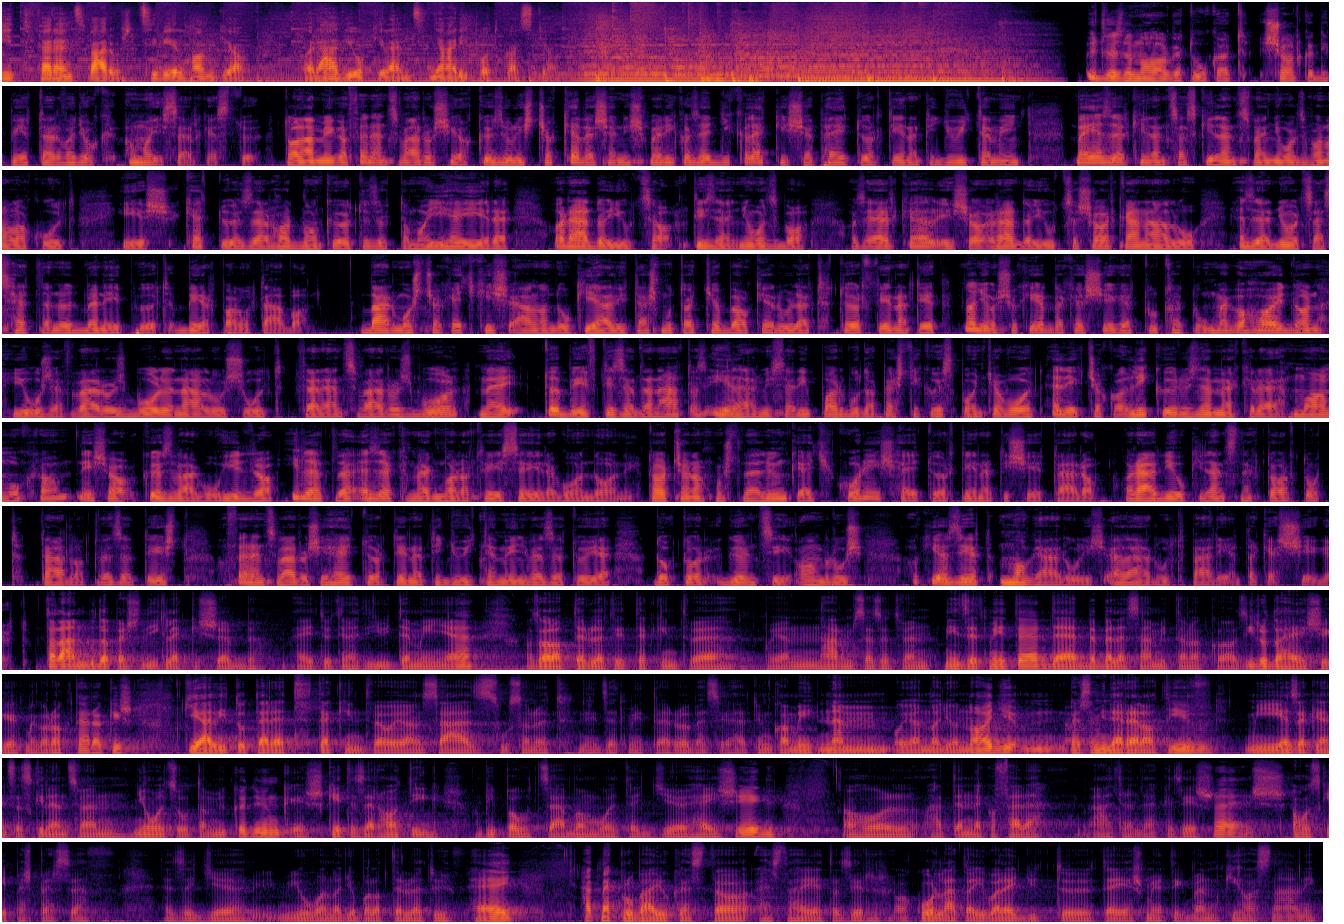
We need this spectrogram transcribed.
Itt Ferencváros civil hangja, a Rádió 9 nyári podcastja. Üdvözlöm a hallgatókat, Sarkadi Péter vagyok, a mai szerkesztő. Talán még a Ferencvárosiak közül is csak kevesen ismerik az egyik legkisebb helytörténeti gyűjteményt, mely 1998-ban alakult, és 2006-ban költözött a mai helyére, a Rádai utca 18-ba, az Erkel és a Rádai utca sarkán álló 1875-ben épült bérpalotába. Bár most csak egy kis állandó kiállítás mutatja be a kerület történetét, nagyon sok érdekességet tudhatunk meg a Hajdan Józsefvárosból önállósult Ferencvárosból, mely több évtizeden át az élelmiszeripar budapesti központja volt, elég csak a likőrüzemekre, malmokra és a közvágóhidra, illetve ezek megmaradt részeire gondolni. Tartsanak most velünk egy kor és helytörténeti sétára. A Rádió 9-nek tartott tárlatvezetést a Ferencvárosi Helytörténeti Gyűjtemény vezetője dr. Gönci Ambrus, aki azért magáról is elárult pár érdekességet. Talán Budapest egyik legkisebb helytörténeti gyűjteménye, az alapterületét tekintve olyan 350 négyzetméter, de ebbe beleszámítanak az irodahelyiségek, meg a raktárak is. Kiállító teret tekintve olyan 125 négyzetméterről beszélhetünk, ami nem olyan nagyon nagy, persze minden relatív. Mi 1998 óta működünk, és 2006-ig a Pipa utcában volt egy helyiség, ahol hát ennek a fele állt rendelkezésre, és ahhoz képest persze ez egy jóval nagyobb alapterületű hely. Hát megpróbáljuk ezt a, ezt a helyet azért a korlátaival együtt teljes mértékben kihasználni.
